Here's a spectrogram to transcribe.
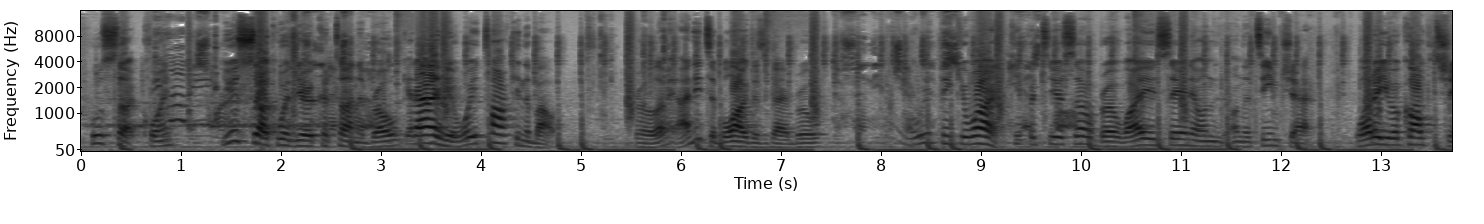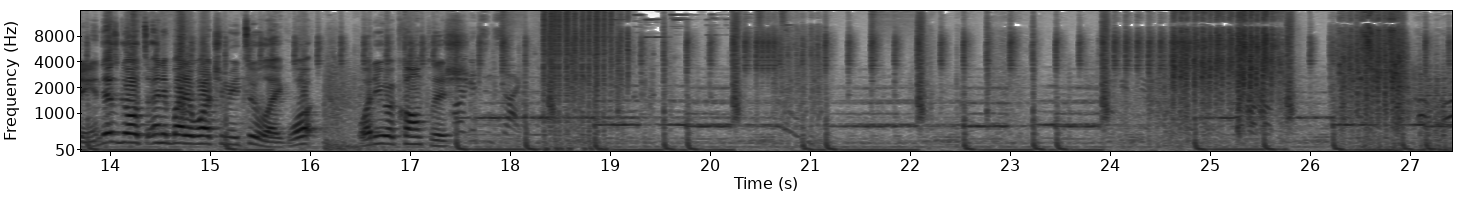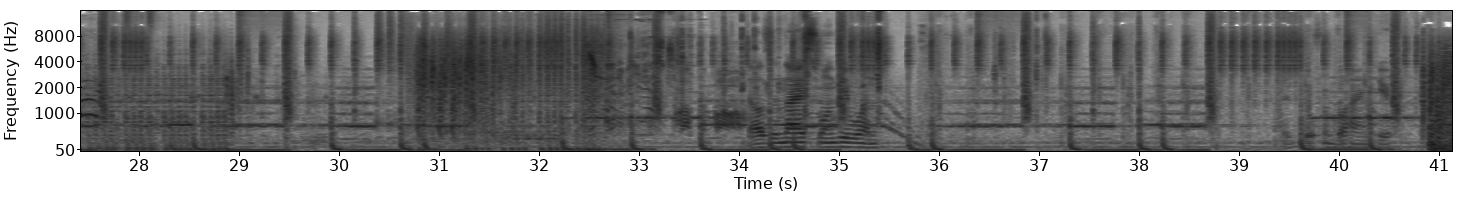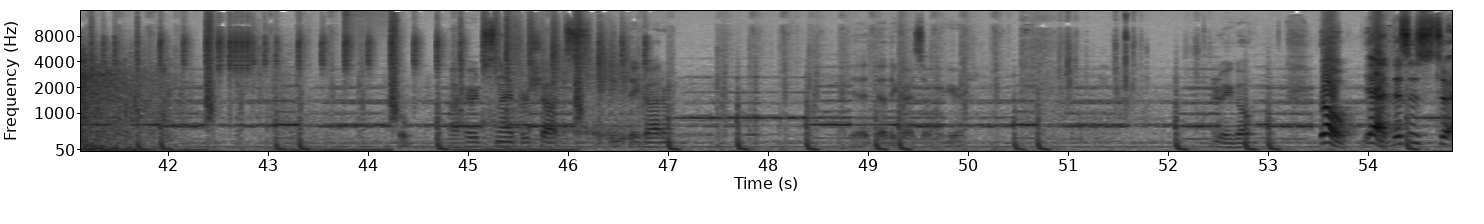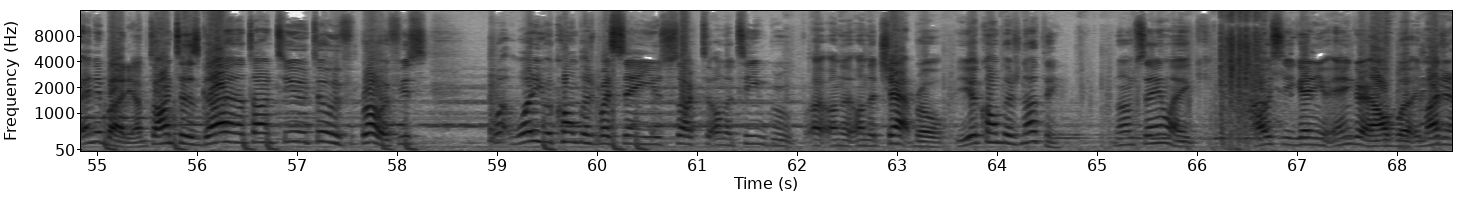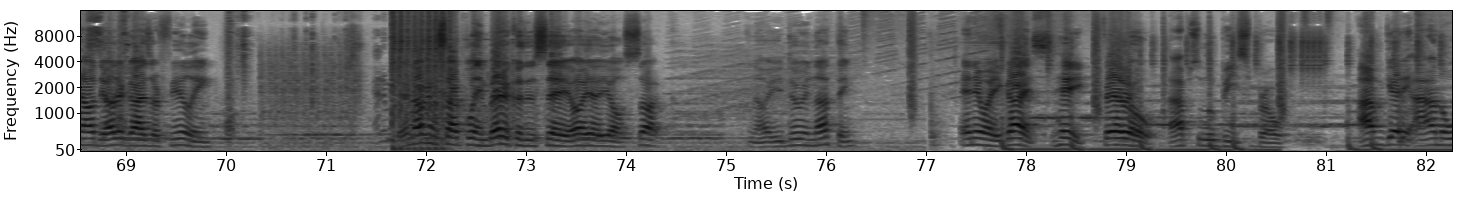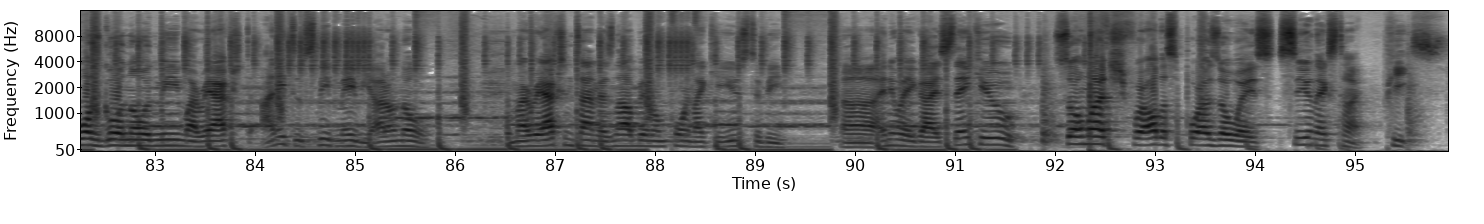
Who suck, Coin? You suck with your katana, bro. Get out of here. What are you talking about? Bro, let me, I need to block this guy, bro. Defend the objectives. Who do you think you are? Keep it to yourself, bro. Why are you saying it on on the team chat? What are you accomplishing? And this go to anybody watching me too. Like, what? What do you accomplish? That was a nice 1v1. Let's go from behind here. Oh, I heard sniper shots. I think they got him. Yeah, the other guy's over here. There we go. Bro, yeah, this is to anybody. I'm talking to this guy and I'm talking to you too. If Bro, if you what what do you accomplish by saying you sucked on the team group uh, on the on the chat, bro? You accomplished nothing. You know what I'm saying? Like obviously you're getting your anger out, but imagine how the other guys are feeling. They're not gonna start playing better because they say, "Oh yeah, y'all suck." You know, you're doing nothing. Anyway, guys, hey, Pharo, absolute beast, bro. I'm getting, I don't know what's going on with me. My reaction, I need to sleep maybe, I don't know. My reaction time has not been on point like it used to be. Uh, anyway, guys, thank you so much for all the support as always. See you next time. Peace.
